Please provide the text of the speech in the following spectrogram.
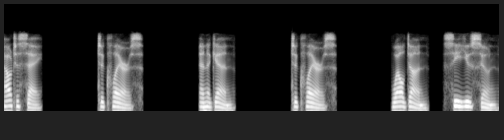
How to say. Declares. And again. Declares. Well done, see you soon.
